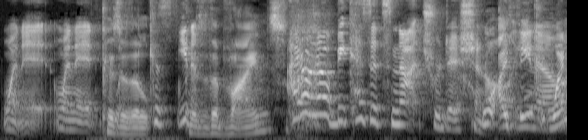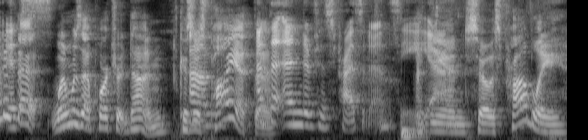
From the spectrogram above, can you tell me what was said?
when it when it Because of the 'Cause, you know- of the vines. I don't know because it's not traditional. Well, I think you know? when did It's- that? When was that portrait done? Because there's um, pie at the, at the end of his presidency? Yeah. and so it's probably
